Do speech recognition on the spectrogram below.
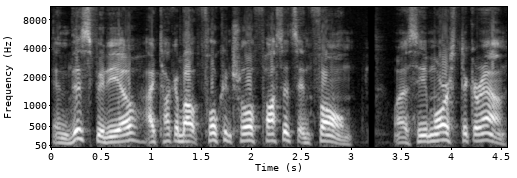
In this video, I talk about flow control faucets and foam. Want to see more? Stick around.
